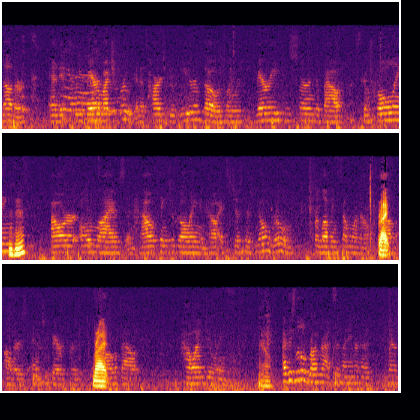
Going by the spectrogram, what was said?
another, and if we bear much fruit. And it's hard to do either of those when we're very concerned about controlling hmm our own lives and how things are going and how it's just there's no room for loving someone else, Right. love others, and to bear fruit. Right. It's all about how I'm doing. Yeah. I have these little rugrats in my neighborhood. They're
